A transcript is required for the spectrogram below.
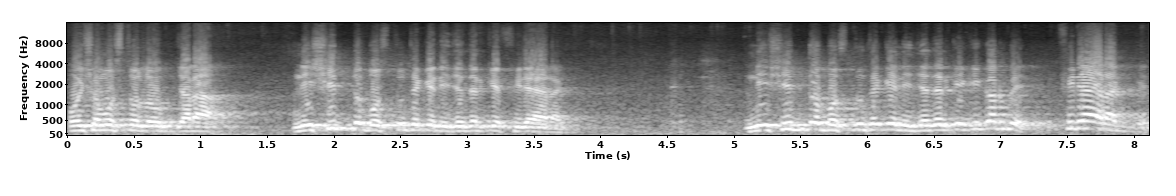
ওই সমস্ত লোক যারা নিষিদ্ধ বস্তু থেকে নিজেদেরকে ফিরায় রাখবে। নিষিদ্ধ বস্তু থেকে নিজেদেরকে কি করবে? ফিরায় রাখবে।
